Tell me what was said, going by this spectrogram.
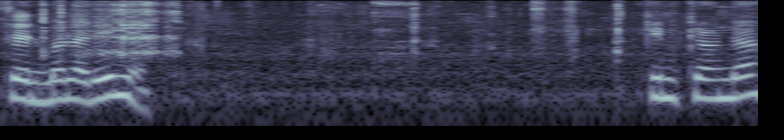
เส้นเบอร์อะไรดิเนี่ย กินเครื่องเด้อ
